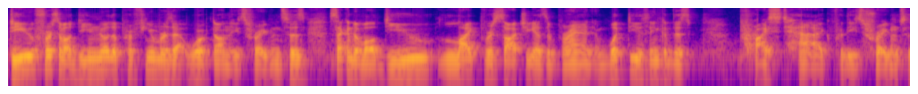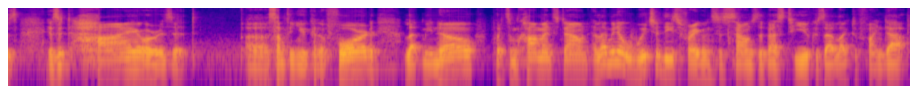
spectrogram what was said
Do you, first of all, do you know the perfumers that worked on these fragrances? Second of all, do you like Versace as a brand? And what do you think of this price tag for these fragrances? Is it high or is it uh, something you can afford, let me know. Put some comments down and let me know which of these fragrances sounds the best to you because I'd like to find out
